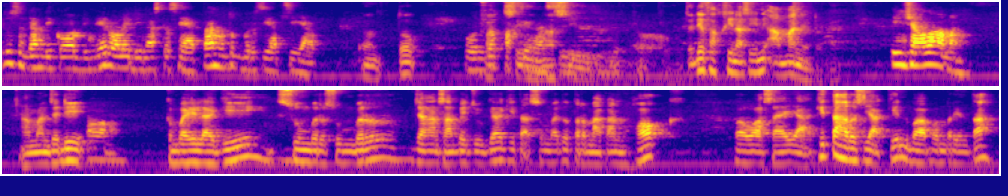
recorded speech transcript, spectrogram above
itu sedang dikoordinir oleh Dinas Kesehatan untuk bersiap-siap Untuk untuk vaksinasi. vaksinasi. Jadi vaksinasi ini aman ya dok? Insya Allah aman. Aman. Jadi aman. Kembali lagi sumber-sumber jangan sampai juga kita semua itu termakan hoax bahwa saya kita harus yakin bahwa pemerintah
